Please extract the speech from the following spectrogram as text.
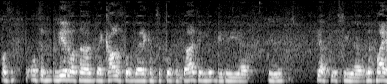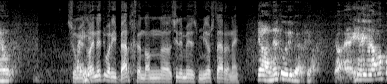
ons ons leer wat na by Karlsdorp werk en so voort en daar die die die, uh, die ja, dis die uh, lig baie helder. So mens ry net oor die berg en dan uh, sien jy mens meer sterre, né? Ja, net oor die berg, ja. Ja, en jy weet jy dan ook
